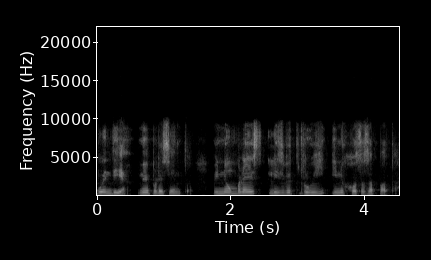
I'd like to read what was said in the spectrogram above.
Buen día, me presento. Mi nombre es Lisbeth Rubí Hinojosa Zapata.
